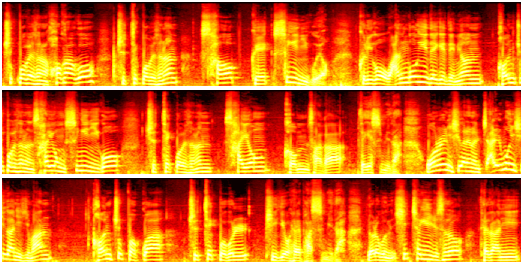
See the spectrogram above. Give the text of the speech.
축법에서는 허가고 주택법에서는 사업계획 승인이고요. 그리고 완공이 되게 되면 건축법에서는 사용 승인이고 주택법에서는 사용 검사가 되겠습니다. 오늘 이 시간에는 짧은 시간이지만 건축법과 주택법을 비교해 봤습니다. 여러분 시청해 주셔서 대단히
